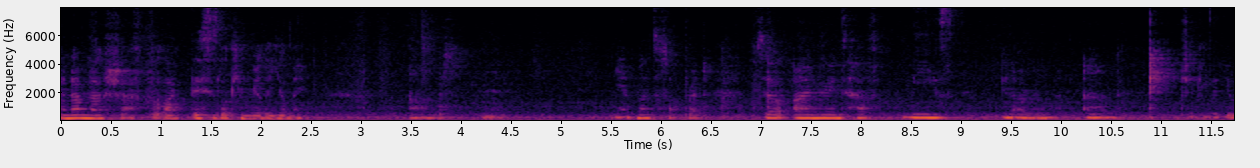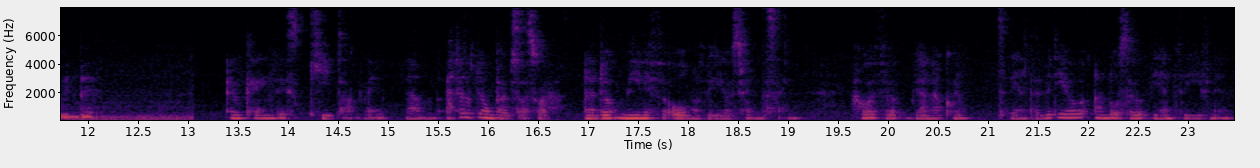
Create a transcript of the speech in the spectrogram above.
I know I'm no chef, but like this is looking really yummy. And yeah, nice flatbread. So I'm going to have these in our room and check in with you in a bit. Okay, this keeps happening and I don't do it on purpose, I swear. And I don't mean for all my videos end the same. However, we are now coming to the end of the video and also the end of the evening.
